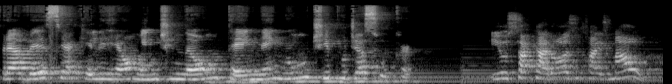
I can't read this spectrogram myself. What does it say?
para ver se aquele realmente não tem nenhum tipo de açúcar. E o sacarose faz mal?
